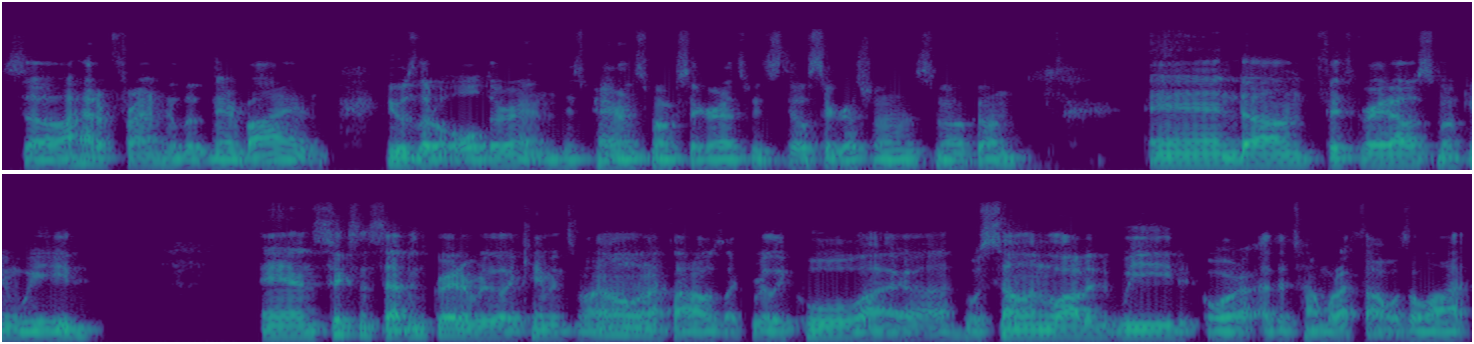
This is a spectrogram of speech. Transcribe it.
So I had a friend who lived nearby and he was a little older and his parents smoked cigarettes. We'd steal cigarettes from them and smoke them. And um, fifth grade, I was smoking weed. And sixth and seventh grade, I really like came into my own. I thought I was like really cool. I uh, was selling a lot of weed, or at the time, what I thought was a lot.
